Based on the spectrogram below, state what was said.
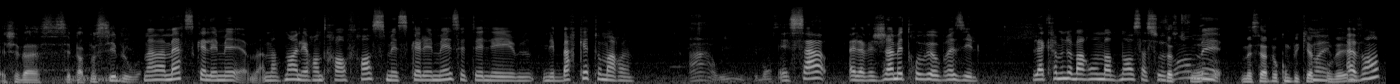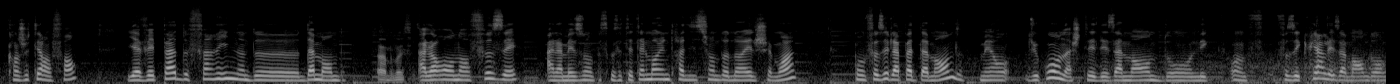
Et je sais, bah, c'est pas possible. Ma, ma mère, ce qu'elle aimait, maintenant elle est rentrée en France, mais ce qu'elle aimait, c'était les, les barquettes au marron. Ah oui, bon. Et ça, elle avait jamais trouvé au Brésil. La crème de marron, maintenant, ça se Ça vend, se trouve, mais mais, c'est un peu compliqué à Ouais. trouver. avant, quand j'étais enfant, il n'y avait pas de farine de- d'amande. Ah, maintenant, c'est- Alors on en faisait à la maison, parce que c'était tellement une tradition de Noël chez moi, qu'on faisait de la pâte d'amande, mais on- du coup on achetait des amandes, on, les, on f- faisait cuire les amandes, on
